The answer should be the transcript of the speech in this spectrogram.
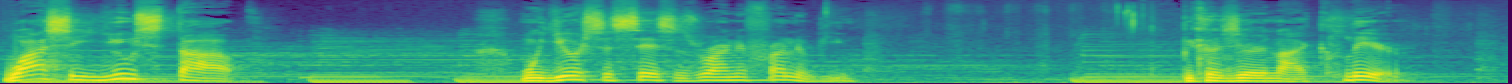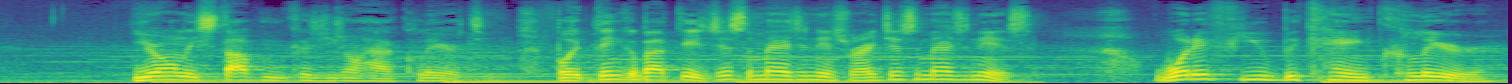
Why should you stop when your success is right in front of you? Because you're not clear. You're only stopping because you don't have clarity. But think about this. Just imagine this, right? Just imagine this. What if you became clear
